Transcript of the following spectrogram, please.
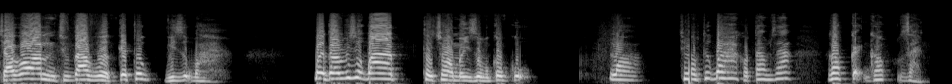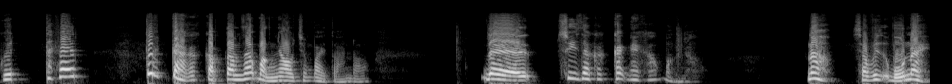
Chào các con, chúng ta vừa kết thúc ví dụ 3. Bài toán ví dụ 3, thầy trò mình dùng một công cụ là trường hợp thứ ba của tam giác góc cạnh góc giải quyết hết tất cả các cặp tam giác bằng nhau trong bài toán đó để suy ra các cạnh hay góc bằng nhau. Nào, sang ví dụ 4 này,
